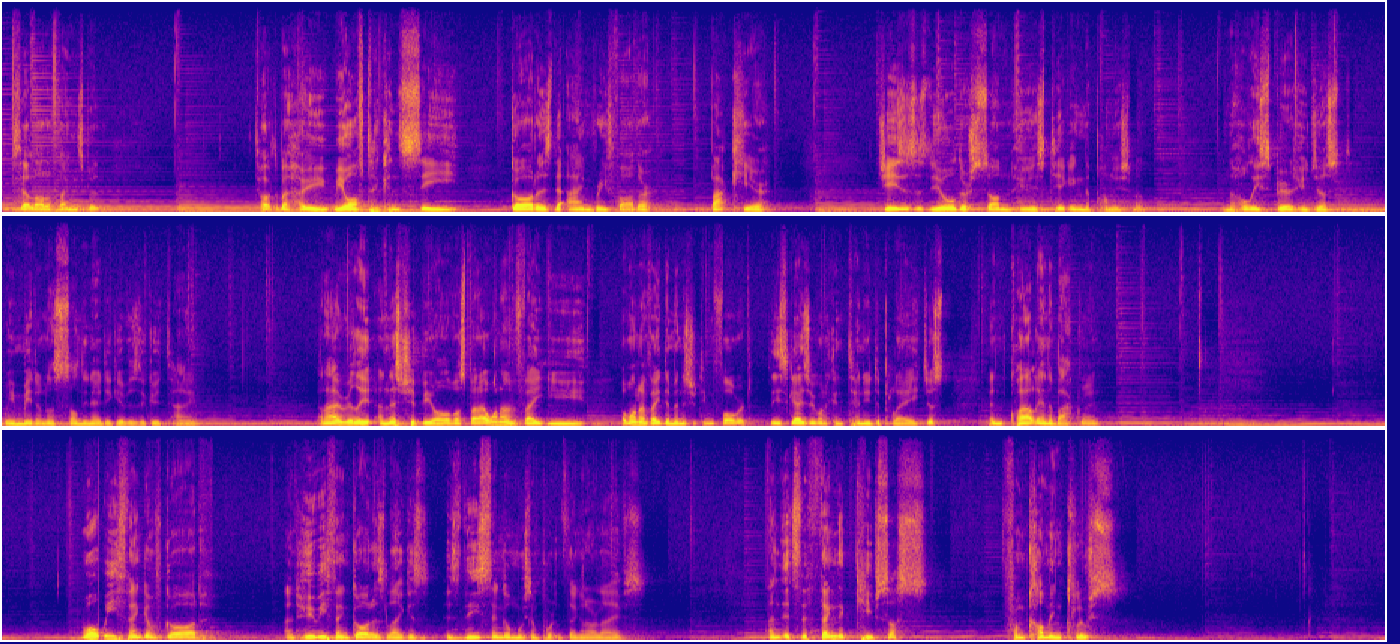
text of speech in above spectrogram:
said a lot of things, but he talked about how we often can see God as the angry father. Back here, Jesus is the older son who is taking the punishment, and the Holy Spirit who just we meet on a Sunday night to give us a good time. And I really, and this should be all of us, but I want to invite you, I want to invite the ministry team forward. These guys are going to continue to play just in, quietly in the background. What we think of God and who we think God is like is, is the single most important thing in our lives. And it's the thing that keeps us from coming close.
